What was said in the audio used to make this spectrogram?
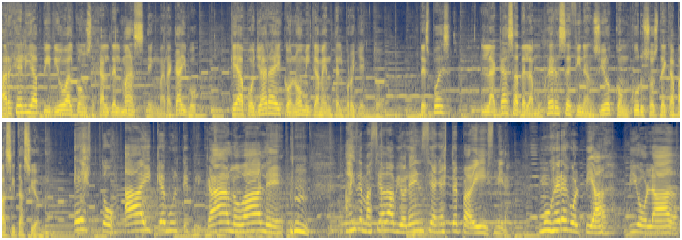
Argelia pidió al concejal del MAS en Maracaibo que apoyara económicamente el proyecto. Después, la Casa de la Mujer se financió con cursos de capacitación. Esto hay que multiplicarlo, vale. Hay demasiada violencia en este país. Mira, mujeres golpeadas, violadas,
